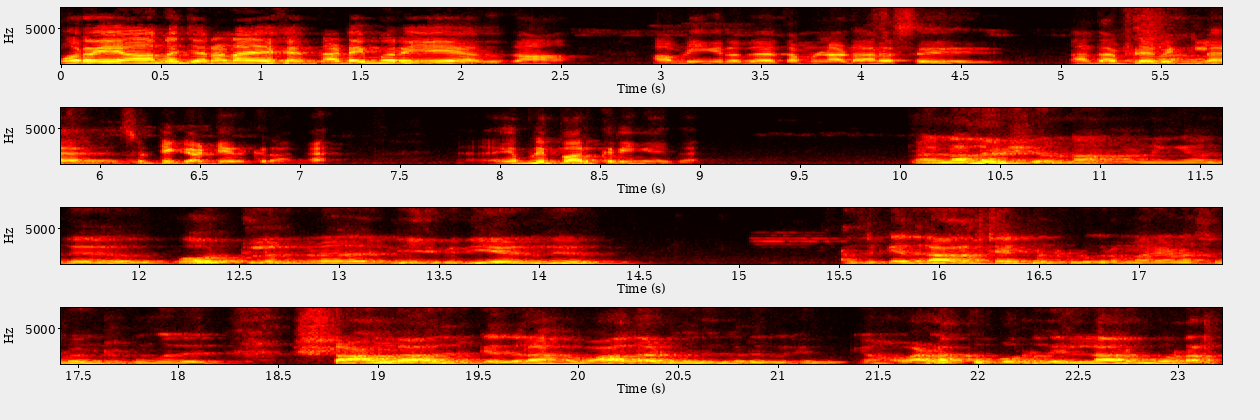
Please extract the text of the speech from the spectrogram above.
முறையான ஜனநாயக நடைமுறையே அதுதான். அப்படிங்கிறத தமிழ்நாடு அரசு அந்த அபிடவிட்ல சுட்டி காட்டி இருக்கிறாங்க எப்படி பார்க்குறீங்க இதை? நல்ல விஷயம் தான் நீங்க வந்து கோர்ட்ல இருக்கிற நீதிபதியே வந்து அதற்கு எதிராக ஸ்டேட்மெண்ட் கொடுக்குற மாதிரியான சூழல் இருக்கும்போது ஸ்ட்ராங்கா அதற்கு எதிராக வாதாடுவதுங்கிறது மிக முக்கியம். வழக்கு போடுறது எல்லாரும் போடுறாங்க.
